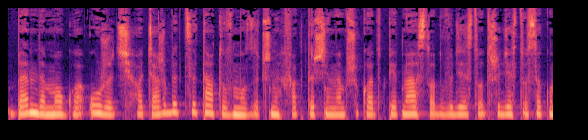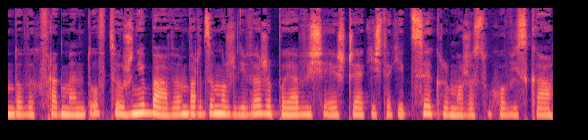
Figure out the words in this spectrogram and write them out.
będę mogła użyć chociażby cytatów muzycznych, faktycznie na przykład 15, 20, 30 sekundowych fragmentów, co już niebawem bardzo możliwe, że pojawi się jeszcze jakiś taki cykl, może słuchowiska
